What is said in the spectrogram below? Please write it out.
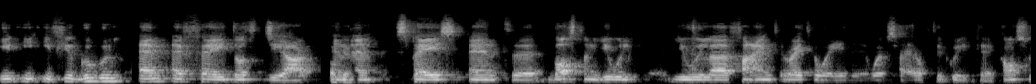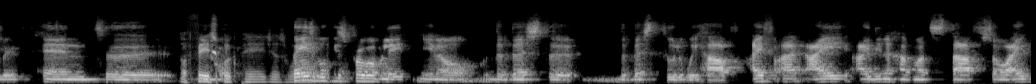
if, if you Google mfa.gr and then space and uh, Boston, you will you will uh, find right away the website of the Greek uh, consulate and uh, a Facebook you know, page as well. Facebook is probably you know the best uh, the best tool we have. I, I I didn't have much stuff, so I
